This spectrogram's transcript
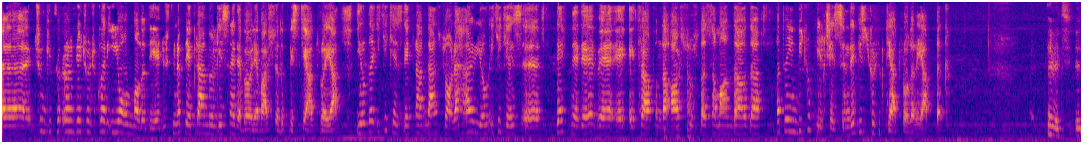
Ee, çünkü önce çocuklar iyi olmalı diye düşünüp deprem bölgesine de böyle başladık biz tiyatroya. Yılda iki kez depremden sonra her yıl iki kez e, Defne'de ve e, etrafında Arsus'ta, Samandağ'da, Hatay'ın birçok ilçesinde biz çocuk tiyatroları yaptık. Evet. e,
